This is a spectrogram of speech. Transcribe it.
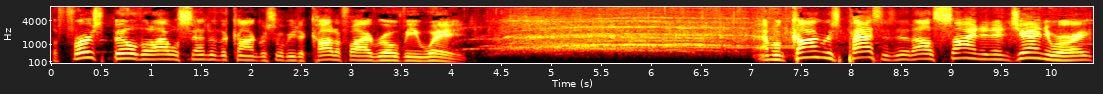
The first bill that I will send to the Congress will be to codify Roe v. Wade. And when Congress passes it, I'll sign it in January,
